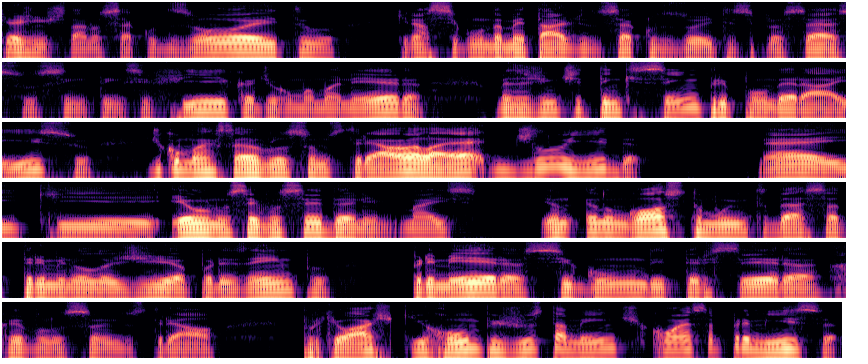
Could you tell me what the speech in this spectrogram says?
que a gente está no século XVIII, que na segunda metade do século XVIII esse processo se intensifica de alguma maneira, mas a gente tem que sempre ponderar isso de como essa revolução industrial ela é diluída, né? E que eu não sei você, Dani, mas eu, eu não gosto muito dessa terminologia, por exemplo, primeira, segunda e terceira revolução industrial, porque eu acho que rompe justamente com essa premissa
